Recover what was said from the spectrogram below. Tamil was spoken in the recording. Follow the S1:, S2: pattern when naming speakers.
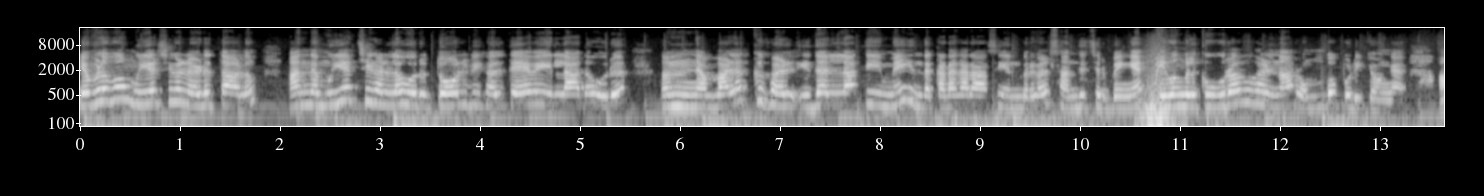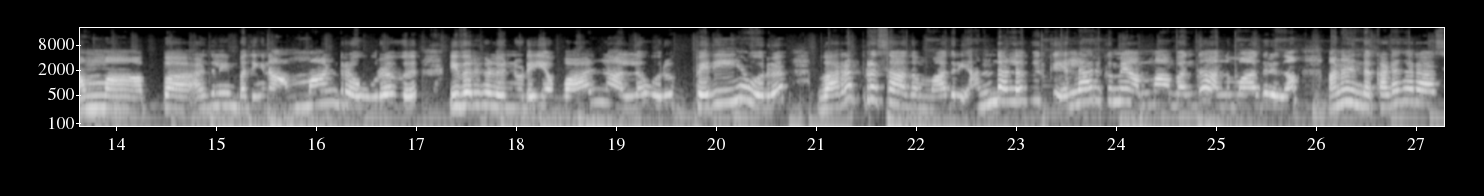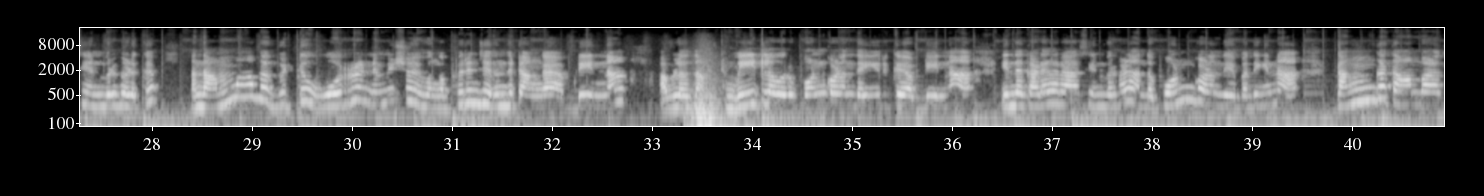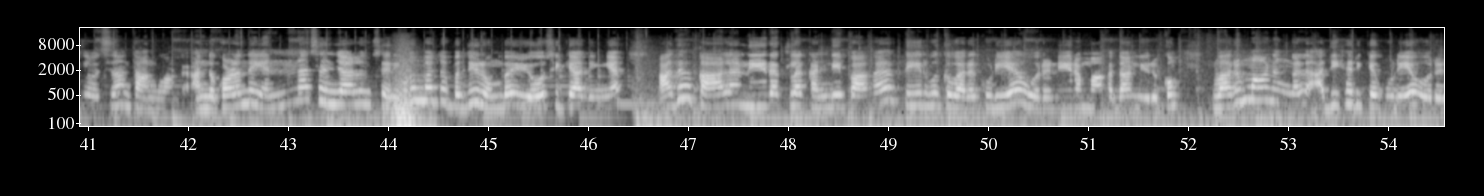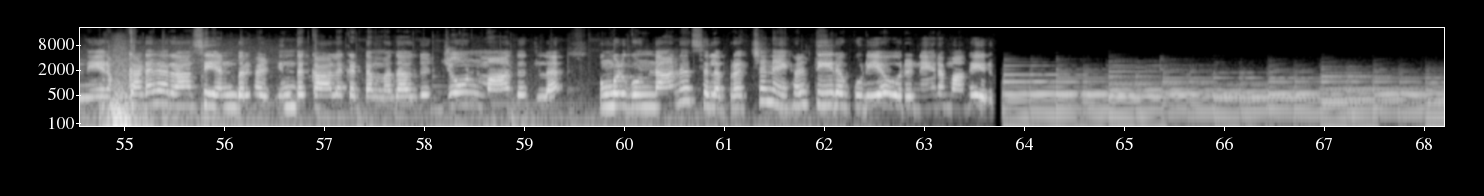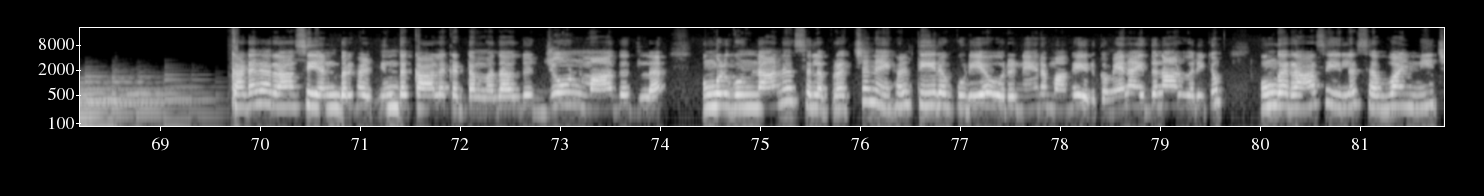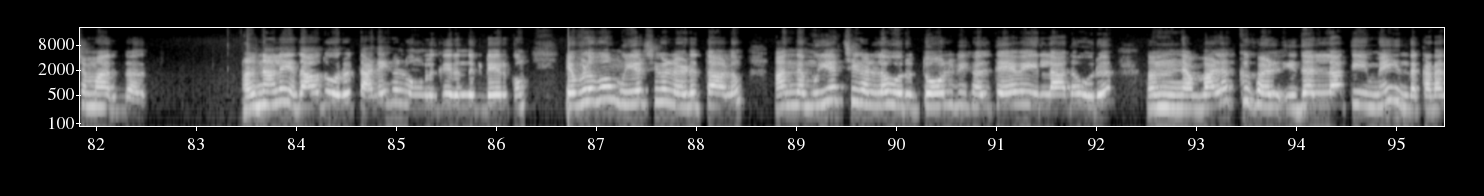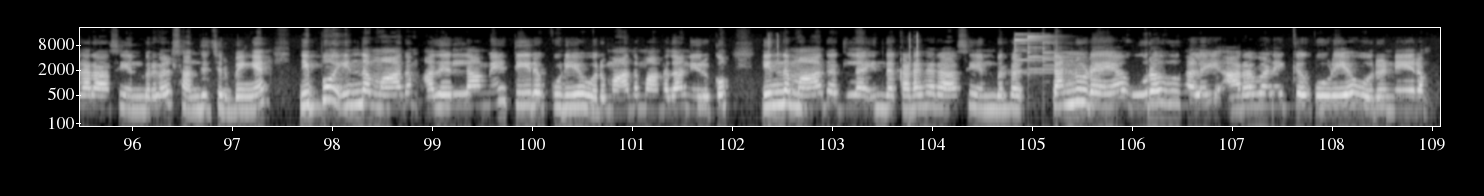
S1: எவ்வளவோ முயற்சிகள் எடுத்தாலும் அந்த முயற்சிகள்ல ஒரு தோல்விகள் தேவையில்லாத ஒரு வழக்குகள் இதெல்லாத்தையுமே இந்த கடகராசி என்பர்கள் சந்திச்சிருப்பீங்க. இவங்களுக்கு உறவுகள்னா ரொம்ப பிடிக்குங்க. அம்மா அப்பா அதுலயும் பாத்தீங்கன்னா அம்மான்ற உறவு இவர்களினுடைய வாழ்நாள்ல ஒரு பெரிய ஒரு வரப்பிரசாதம் மாதிரி. அந்த அளவிற்கு எல்லாருக்குமே அம்மா வந்து அந்த மாதிரி தான் ஆனா இந்த கடகராசி என்பர்களுக்கு அந்த அம்மாவை விட்டு ஒரு நிமிஷம் இவங்க பிரிஞ்சு இருந்துட்டாங்க அப்படின்னா அவ்வளவுதான். வீட்டுல ஒரு பொன் குழந்தை இருக்கு அப்படின்னா இந்த கடகராசி என்பர்கள் அந்த பொன் குழந்தைய பாத்தீங்கன்னா தங்க தாம்பாளத்துல வச்சுதான் தாங்குவாங்க. அந்த குழந்தை என்ன செஞ்சாலும் சரி குடும்பத்தை பத்தி ரொம்ப யோசிக்காதீங்க. அது கால நேரத்துல கண்டிப்பாக தீர்வுக்கு வரக்கூடிய ஒரு நேரமாக தான் இருக்கும். வருமானங்கள் அதிகரிக்கக்கூடிய ஒரு நேரம். கடக ராசி அன்பர்கள் இந்த காலகட்டம் அதாவது ஜூன் மாதத்துல உங்களுக்கு உண்டான சில பிரச்சனைகள் தீரக்கூடிய ஒரு நேரமாக இருக்கும். கடக ராசி அன்பர்கள் இந்த காலகட்டம் அதாவது ஜூன் மாதத்துல உங்களுக்கு உண்டான சில பிரச்சனைகள் தீரக்கூடிய ஒரு நேரமாக இருக்கும். ஏன்னா இது நாள் வரைக்கும் உங்க ராசியில செவ்வாய் நீச்சமா இருந்தாரு. அதனால ஏதாவது ஒரு தடைகள் உங்களுக்கு இருந்துகிட்டே இருக்கும். எவ்வளவோ முயற்சிகள் எடுத்தாலும் அந்த முயற்சிகள்ல ஒரு தோல்விகள் தேவையில்லாத ஒரு ஹம், வழக்குகள் இதெல்லாத்தையுமே இந்த கடகராசி என்பர்கள் சந்திச்சிருப்பீங்க. இப்போ இந்த மாதம் அது எல்லாமே தீரக்கூடிய ஒரு மாதமாக தான் இருக்கும். இந்த மாதத்துல இந்த கடகராசி என்பர்கள் தன்னுடைய உறவுகளை அரவணைக்கக்கூடிய ஒரு நேரம்.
